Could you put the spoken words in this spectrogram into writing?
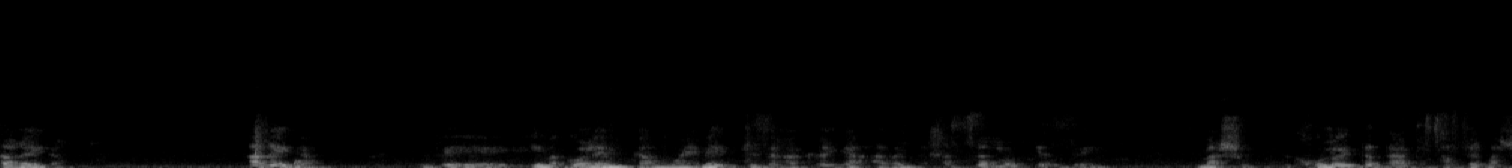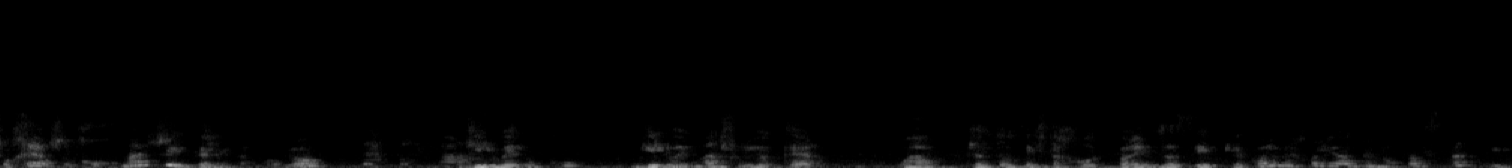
הרגע. הרגע. ועם הגולם הוא האמת, כי זה רק רגע, אבל חסר לו איזה משהו, לקחו לו את הדעת, אז חסר משהו אחר של חוכמה שיתגלה דרכו, לא? גילוי אלוקות, גילוי משהו יותר, וואו, דלתות נפתחות, דברים זזים, כי הכל יכול להיות במצב סטטי.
